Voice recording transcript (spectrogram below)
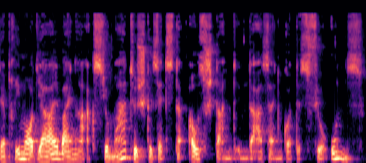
der primordial beinahe axiomatisch gesetzte Ausstand im Dasein Gottes für uns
